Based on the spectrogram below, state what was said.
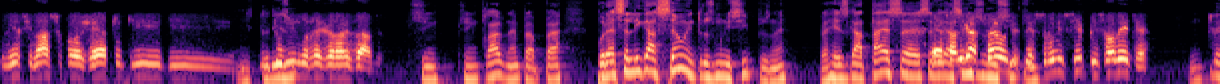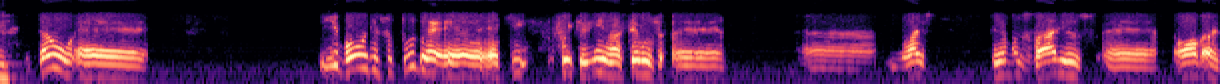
nesse nosso projeto de, de, de, turismo. turismo. regionalizado. Sim, sim, claro, né? Pra, pra, por essa ligação entre os municípios, né? Para resgatar essa, essa ligação, essa ligação dos municípios. Desse né? município, principalmente. É. Muito bem. Então, é... e bom disso tudo é, é, é que nós temos é, uh, nós temos várias é, obras,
